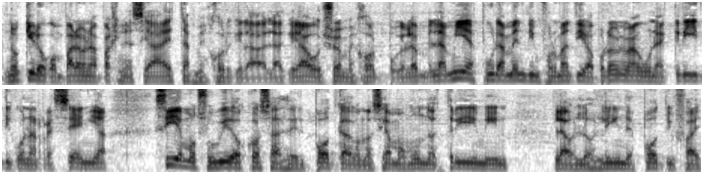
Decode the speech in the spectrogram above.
no quiero comparar una página y decir, ah, esta es mejor que la, que hago yo, es mejor, porque la, mía es puramente informativa. Por ejemplo, hago una crítica, una reseña. Sí hemos subido cosas del podcast cuando hacíamos Mundo Streaming, los links de Spotify.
